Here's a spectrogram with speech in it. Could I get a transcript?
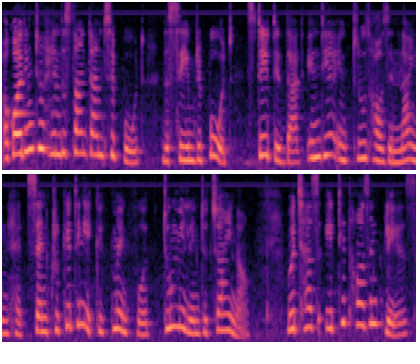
According to Hindustan Times report, the same report stated that India in 2009 had sent cricketing equipment worth 2 million to China, which has 80,000 players,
